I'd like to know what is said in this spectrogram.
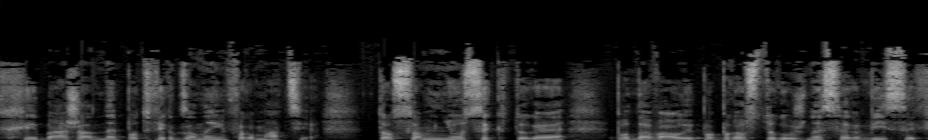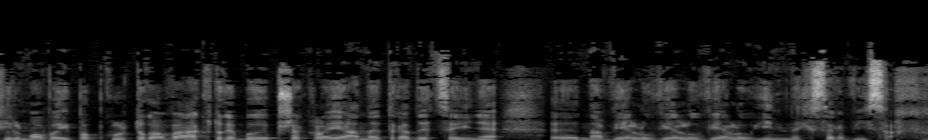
chyba żadne potwierdzone informacje. To są newsy, które podawały po prostu różne serwisy filmowe i popkulturowe, a które były przeklejane tradycyjnie e, na wielu, wielu, wielu innych serwisach.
